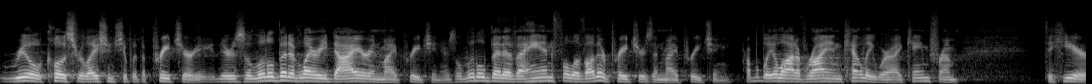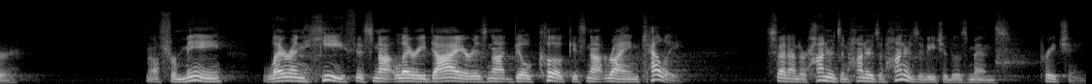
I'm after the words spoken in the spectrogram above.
real close relationship with a preacher. There's a little bit of Larry Dyer in my preaching. There's a little bit of a handful of other preachers in my preaching. Probably a lot of Ryan Kelly, where I came from, to hear. Now, for me, Laren Heath is not Larry Dyer, is not Bill Cook, is not Ryan Kelly. Sat under hundreds and hundreds and hundreds of each of those men's preaching.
